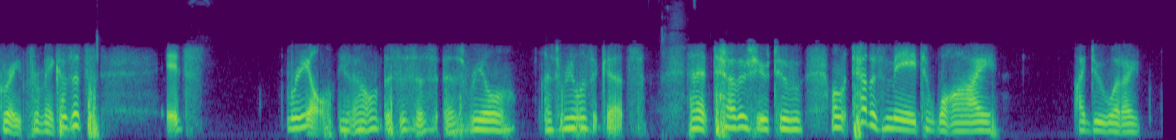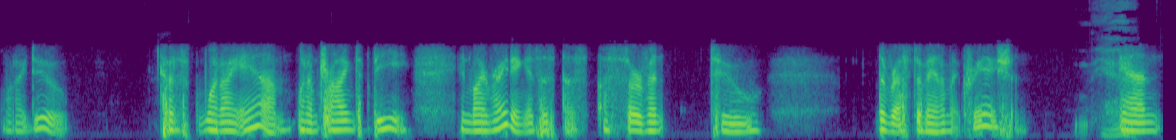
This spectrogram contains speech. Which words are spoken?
great for me because it's it's real. You know, this is as as real as real as it gets, and it tethers you to well, it tethers me to why I do what I what I do because what I am, what I'm trying to be in my writing is a, a, a servant to the rest of animate creation. Yeah. And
